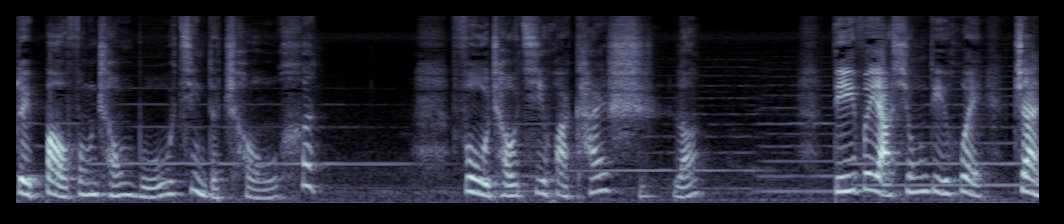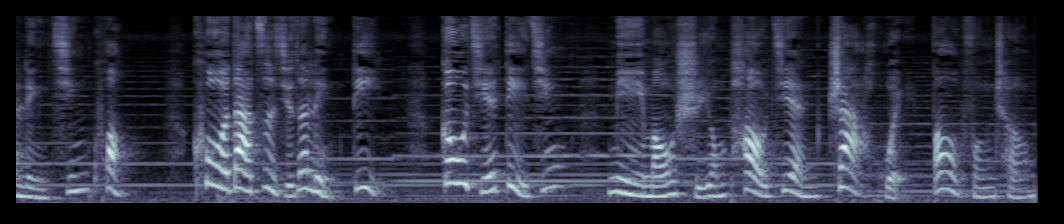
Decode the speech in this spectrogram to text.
对暴风城无尽的仇恨。复仇计划开始了。迪菲亚兄弟会占领金矿，扩大自己的领地，勾结地精，密谋使用炮舰炸毁暴风城。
